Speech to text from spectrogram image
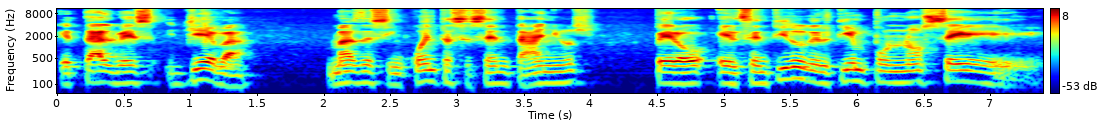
que tal vez lleva más de 50, 60 años, pero el sentido del tiempo no sé.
